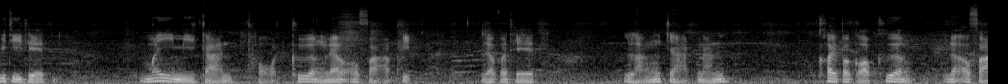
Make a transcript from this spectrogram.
วิธีเทสไม่มีการถอดเครื่องแล้วเอาฝาปิด แล้วก็เทสหลังจากนั้นค่อยประกอบเครื่องแล้วเอาฝา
